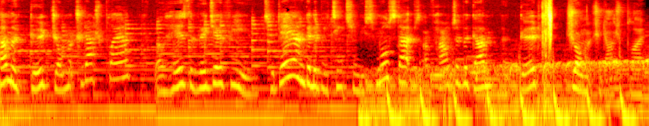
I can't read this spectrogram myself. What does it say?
become a good Geometry Dash player? Well, here's the video for you. Today I'm going to be teaching you small steps of how to become a good Geometry Dash player.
